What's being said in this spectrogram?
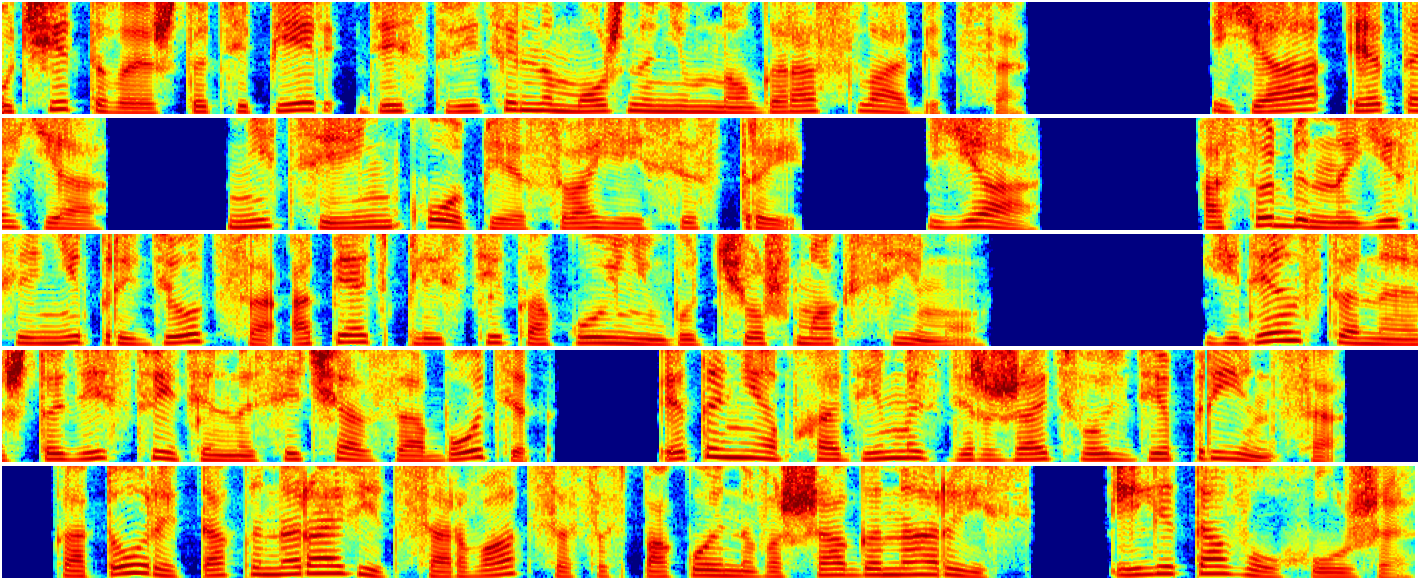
учитывая, что теперь действительно можно немного расслабиться. Я — это я, не тень копия своей сестры. Я. Особенно если не придется опять плести какую-нибудь чушь Максиму. Единственное, что действительно сейчас заботит, это необходимость держать в узде принца, который так и норовит сорваться со спокойного шага на рысь, или того хуже.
